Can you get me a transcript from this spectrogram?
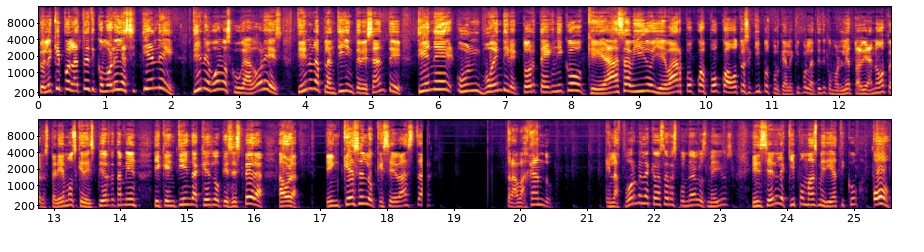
Pero el equipo del Atlético Morelia sí tiene. Tiene buenos jugadores. Tiene una plantilla interesante. Tiene un buen director técnico que ha sabido llevar poco a poco a otros equipos, porque al equipo del Atlético Morelia todavía no, pero esperemos que despierte también y que entienda qué es lo que se espera. Ahora, ¿en qué es en lo que se va a estar trabajando? ¿En la forma en la que vas a responder a los medios? ¿En ser el equipo más mediático? ¿O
